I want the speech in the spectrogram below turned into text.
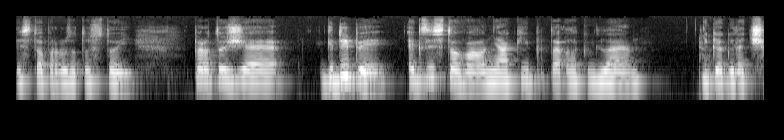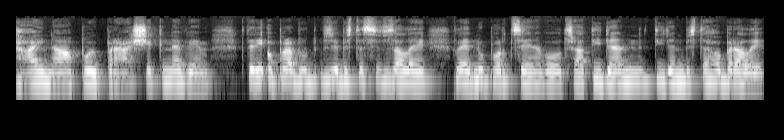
jestli to opravdu za to stojí. Protože kdyby existoval nějaký takovýhle takovýhle čaj, nápoj, prášek, nevím, který opravdu, že byste si vzali jednu porci nebo třeba týden, týden byste ho brali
